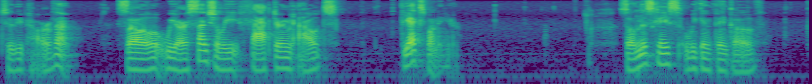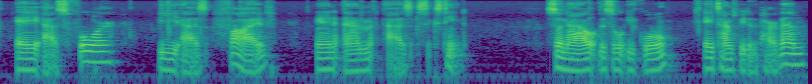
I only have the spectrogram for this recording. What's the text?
to the power of m. So we are essentially factoring out the exponent here. So in this case, we can think of a as 4, b as 5, and m as 16. So now this will equal a times b to the power of m,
